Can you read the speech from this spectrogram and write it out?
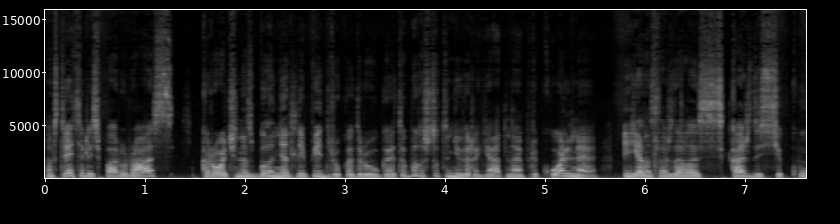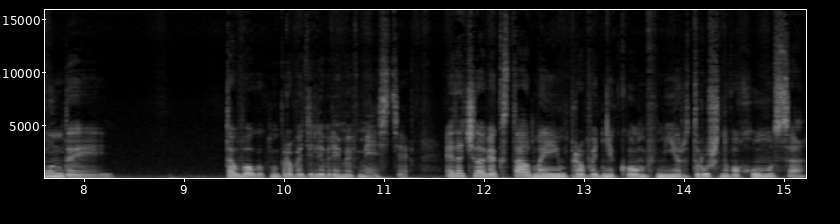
Мы встретились пару раз, Короче, нас было не отлепить друг от друга. Это было что-то невероятное, прикольное. И я наслаждалась каждой секундой того, как мы проводили время вместе. Этот человек стал моим проводником в мир трушного хумуса,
